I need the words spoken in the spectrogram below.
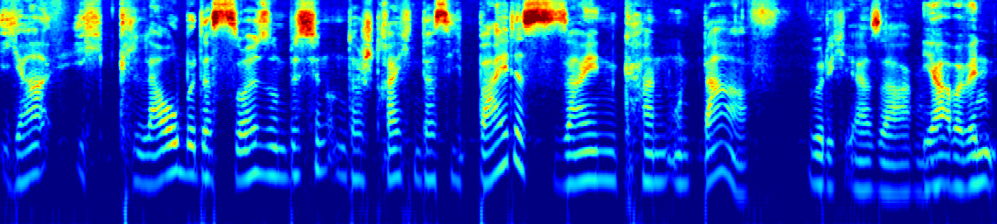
Ja, ich glaube, das soll so ein bisschen unterstreichen, dass sie beides sein kann und darf, würde ich eher sagen. Ja, aber wenn.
